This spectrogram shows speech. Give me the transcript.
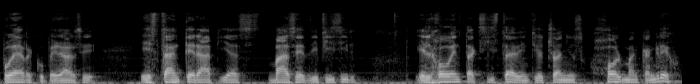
pueda recuperarse, está en terapias, va a ser difícil, el joven taxista de 28 años, Holman Cangrejo.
